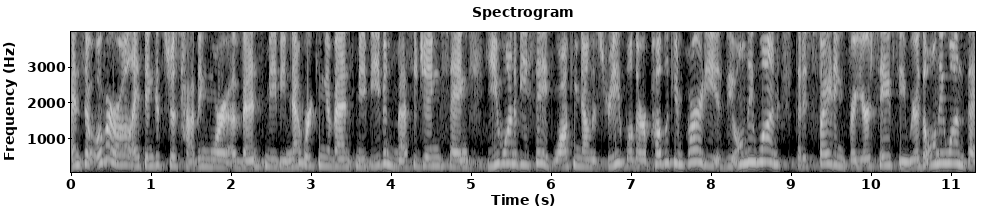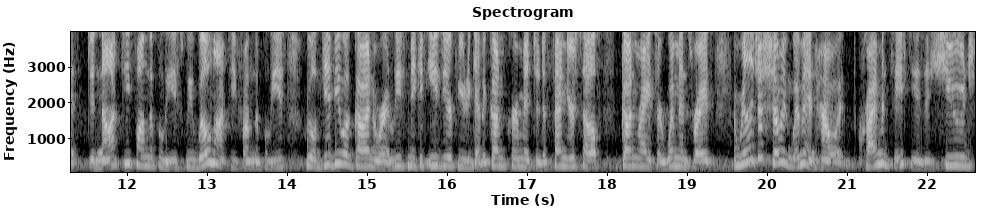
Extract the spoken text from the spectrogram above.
And so overall, I think it's just having more events, maybe networking events, maybe even messaging saying, You want to be safe walking down the street? Well, the Republican Party is the only one that is fighting for your safety. We're the only ones that did not defund the police. We will not defund the police. We will give you a gun or at least make it easier for you to get a gun permit to defend yourself. Gun rights or women's rights. And really just showing women how crime and safety is a huge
